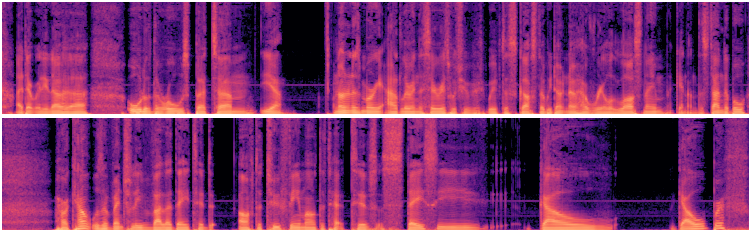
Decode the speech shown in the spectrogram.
I don't really know uh, all of the rules. But um, yeah, known as Marie Adler in the series, which we've, we've discussed, that we don't know her real last name. Again, understandable. Her account was eventually validated after two female detectives, Stacy Gal Galbraith,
